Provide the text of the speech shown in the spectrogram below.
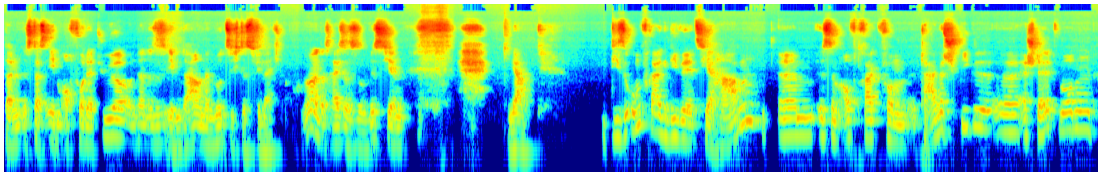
dann ist das eben auch vor der Tür und dann ist es eben da und dann nutze ich das vielleicht auch. Ne? Das heißt also so ein bisschen, ja. Diese Umfrage, die wir jetzt hier haben, ähm, ist im Auftrag vom Tagesspiegel äh, erstellt worden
